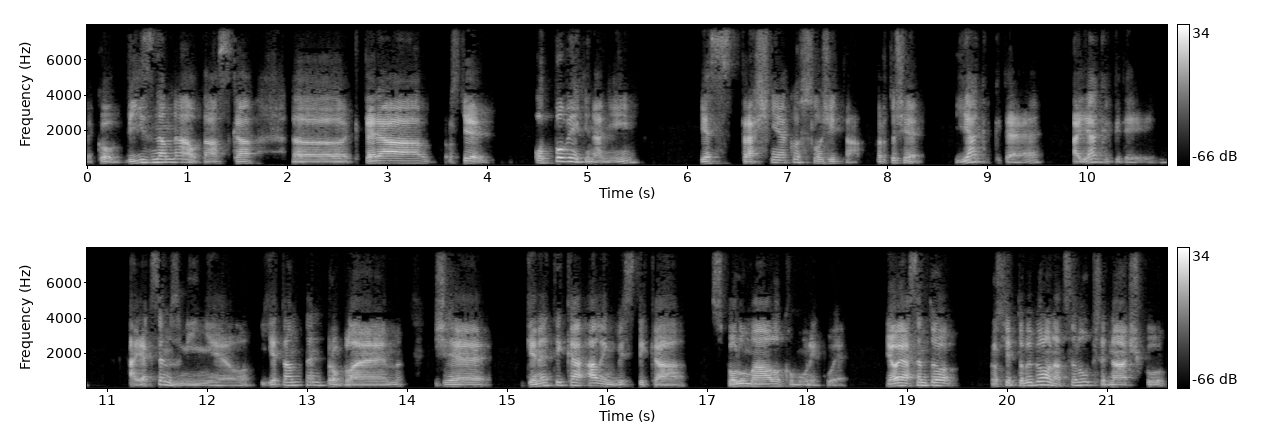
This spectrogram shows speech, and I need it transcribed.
jako významná otázka, uh, která prostě odpověď na ní je strašně jako složitá, protože jak kde a jak kdy a jak jsem zmínil, je tam ten problém, že genetika a lingvistika spolu málo komunikuje. Jo, já jsem to, prostě to by bylo na celou přednášku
